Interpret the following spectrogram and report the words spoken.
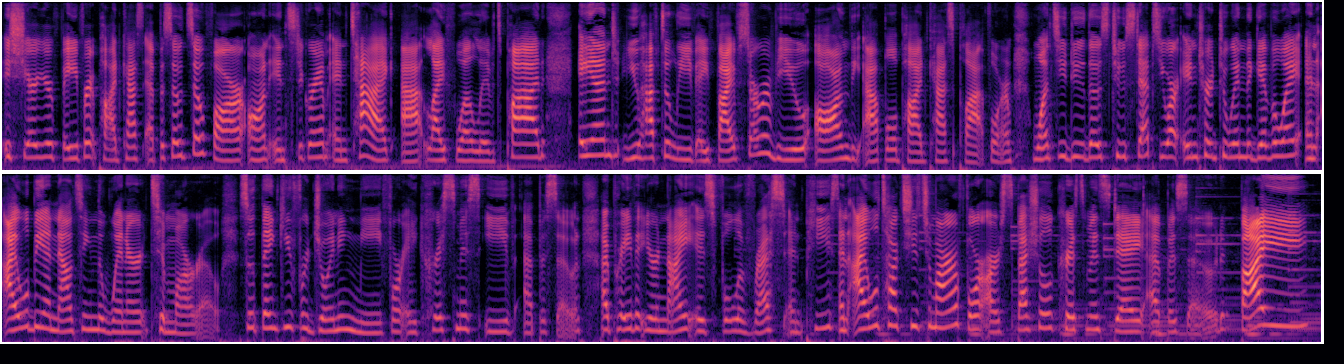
is share your favorite podcast episode so far on Instagram and tag at Life Well Lived Pod, and you have to leave a five-star review on the Apple Podcast platform. Once you do those two steps, you are entered to win the giveaway, and I will be announcing the winner tomorrow. So thank you for joining me for a Christmas Eve episode. I pray that your night is full of rest and peace, and I will talk to you tomorrow for our special Christmas Day episode. Bye!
